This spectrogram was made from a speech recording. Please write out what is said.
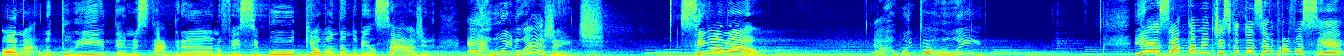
ou na, no Twitter, no Instagram, no Facebook, ou mandando mensagem. É ruim, não é, gente? Sim ou não? É muito ruim. E é exatamente isso que eu estou dizendo para você.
